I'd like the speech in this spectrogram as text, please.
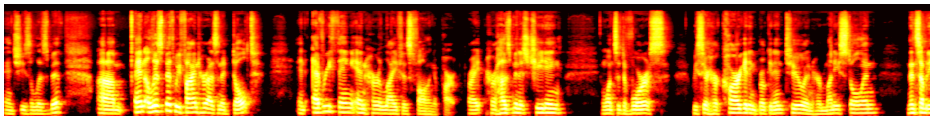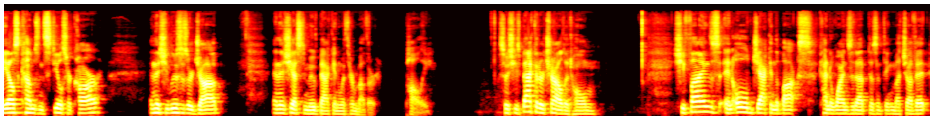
and she's Elizabeth. Um, and Elizabeth, we find her as an adult, and everything in her life is falling apart. Right, her husband is cheating and wants a divorce. We see her car getting broken into and her money stolen. And then somebody else comes and steals her car, and then she loses her job, and then she has to move back in with her mother, Polly. So she's back at her childhood home she finds an old jack in the box, kind of winds it up, doesn't think much of it.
